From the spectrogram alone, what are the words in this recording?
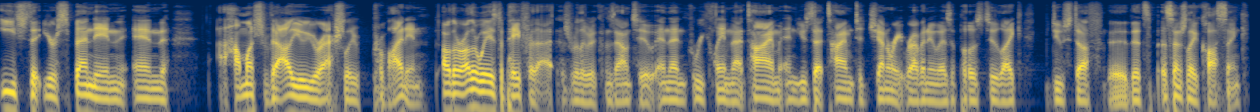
each that you're spending and how much value you're actually providing. Are there other ways to pay for that? Is really what it comes down to. And then reclaim that time and use that time to generate revenue as opposed to like do stuff uh, that's essentially a cost sink.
